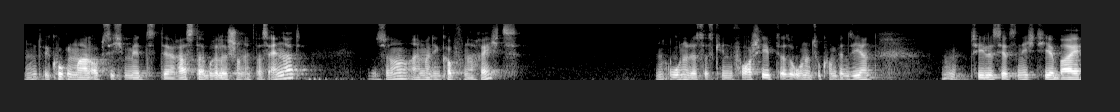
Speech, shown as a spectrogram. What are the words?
Und wir gucken mal, ob sich mit der Rasterbrille schon etwas ändert. So, einmal den Kopf nach rechts ohne dass das Kinn vorschiebt, also ohne zu kompensieren. Hm, Ziel ist jetzt nicht hierbei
